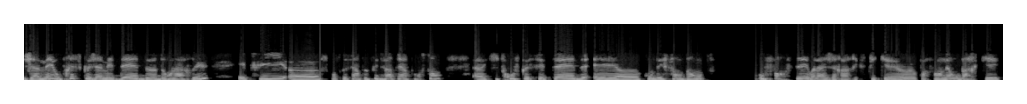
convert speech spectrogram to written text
jamais ou presque jamais d'aide dans la rue. Et puis, euh, je pense que c'est un peu plus de 21% euh, qui trouvent que cette aide est euh, condescendante ou forcée. Voilà, Gérard expliquait, euh, parfois on est embarqué,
